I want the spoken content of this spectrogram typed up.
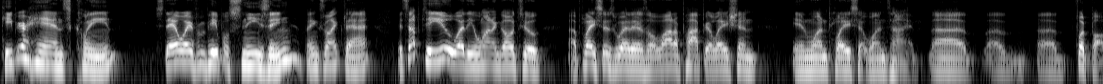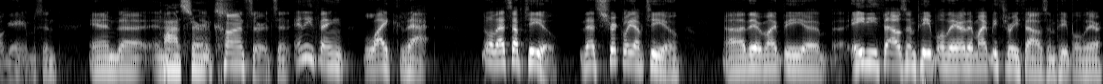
Keep your hands clean. Stay away from people sneezing, things like that. It's up to you whether you want to go to uh, places where there's a lot of population in one place at one time. Uh, uh, uh, football games and and, uh, and Concerts. and concerts and anything like that. Well, that's up to you. That's strictly up to you. Uh, there might be uh, 80,000 people there. There might be 3,000 people there.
